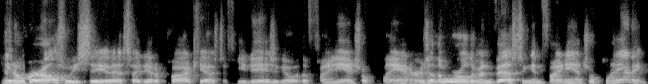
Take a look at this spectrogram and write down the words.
you know where else we see this? I did a podcast a few days ago with the financial planners in the world of investing in financial planning.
